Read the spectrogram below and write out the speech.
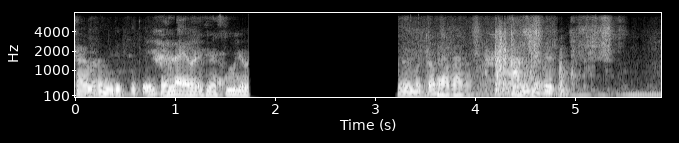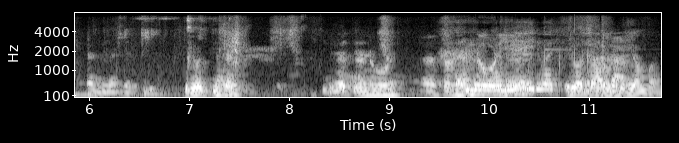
சகலதும் இருக்குது. எல்லாம் எவ்வளோ estimate இது மட்டும் இருக்கு. இருபத்தி நாலு இருபத்தி ரெண்டு கோடி ரெண்டு கோடியே இருபத்தாறு லட்சத்தி ஐம்பது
